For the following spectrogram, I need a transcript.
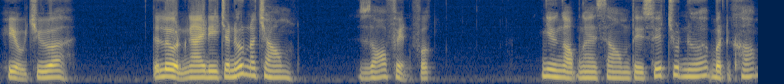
Hiểu chưa? Thế lượn ngay đi cho nước nó trong. Gió phiền phức. Như Ngọc nghe xong thì suýt chút nữa bật khóc.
